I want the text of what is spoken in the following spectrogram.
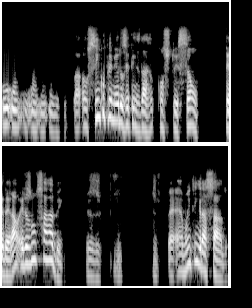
o, o, os cinco primeiros itens da Constituição Federal, eles não sabem. É, é muito engraçado.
